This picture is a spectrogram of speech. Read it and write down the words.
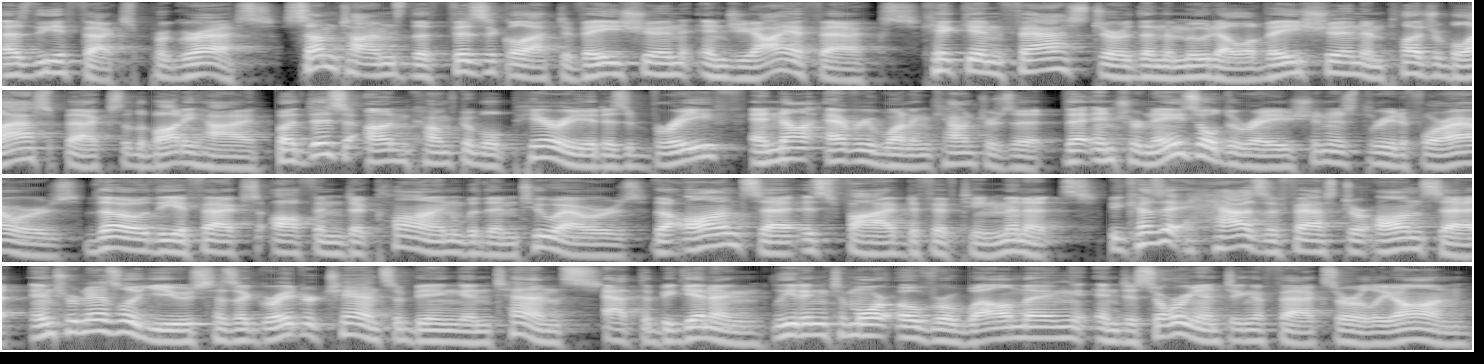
as the effects progress. Sometimes the physical activation and GI effects kick in faster than the mood elevation and pleasurable aspects of the body high, but this uncomfortable period is brief and not everyone encounters it. The intranasal duration is 3 to 4 hours, though the effects often decline within 2 hours. The onset is 5 to 15 minutes. Because it has a faster onset, intranasal use has a greater chance of being intense at the beginning, leading to more overwhelming and disorienting effects early on.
